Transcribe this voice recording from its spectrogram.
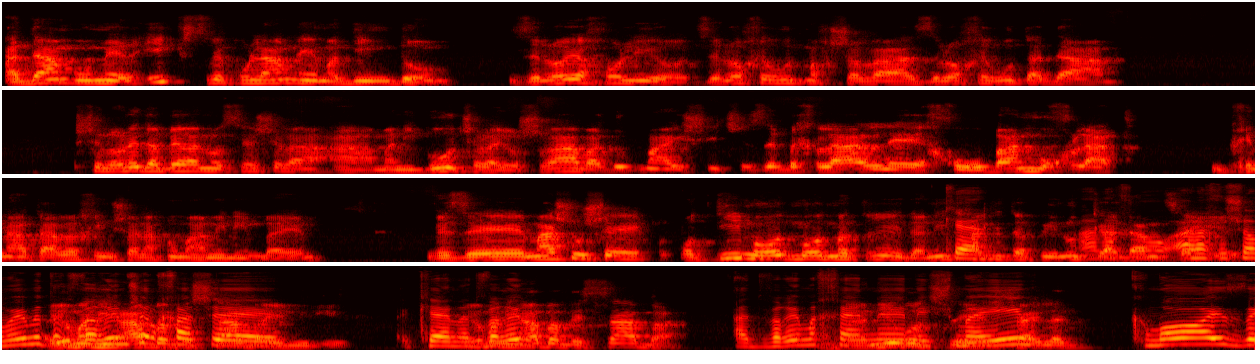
אדם אומר איקס וכולם נעמדים דום, זה לא יכול להיות, זה לא חירות מחשבה, זה לא חירות אדם, שלא נדבר על נושא של המנהיגות, של היושרה והדוגמה האישית, שזה בכלל אה, חורבן מוחלט מבחינת הערכים שאנחנו מאמינים בהם. וזה משהו שאותי מאוד מאוד מטריד. אני כן. התחלתי את הפעילות אנחנו, כאדם צעיר. אנחנו שומעים את הדברים שלך ש... היום אני אבא וסבא, אמילי. כן, הדברים... היום אני אבא וסבא. הדברים אכן נשמעים שהילד... כמו איזה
